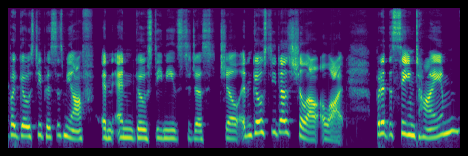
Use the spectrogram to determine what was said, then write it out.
but Ghosty pisses me off, and and Ghosty needs to just chill, and Ghosty does chill out a lot, but at the same time,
